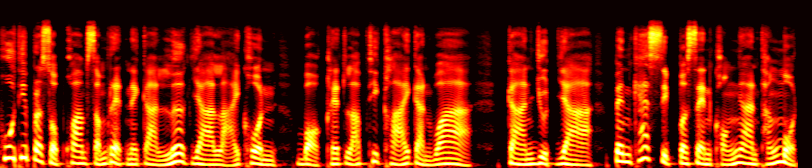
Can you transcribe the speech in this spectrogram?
ผู้ที่ประสบความสำเร็จในการเลิกยาหลายคนบอกเคล็ดลับที่คล้ายกันว่า การหยุดยาเป็นแค่ 10%ของงานทั้งหมด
